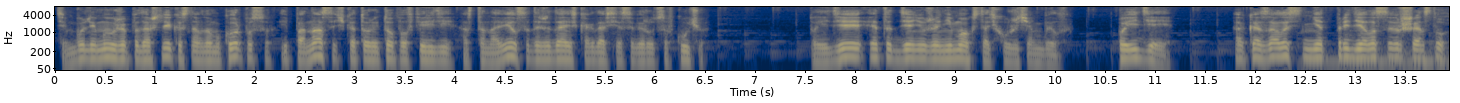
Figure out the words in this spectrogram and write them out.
Тем более мы уже подошли к основному корпусу, и Панасыч, который топал впереди, остановился, дожидаясь, когда все соберутся в кучу. По идее, этот день уже не мог стать хуже, чем был. По идее. Оказалось, нет предела совершенству.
